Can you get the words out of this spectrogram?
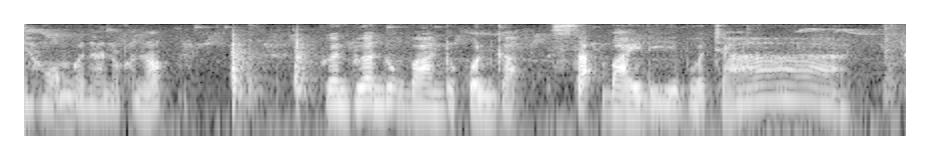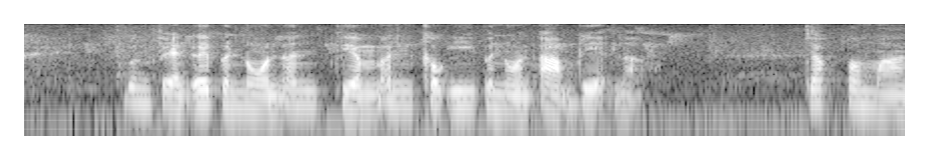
ให้หอมกันนะเนาะค่ะเนาะเพื่อนเพื่อนทุกบ้านทุกคนก็สบายดีบ่จ้าเบิ่งแฟนเอ้ยไปนอนอันเตรียมอันเก้าอี้ไปนอนอาบแดดละจักประมาณ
